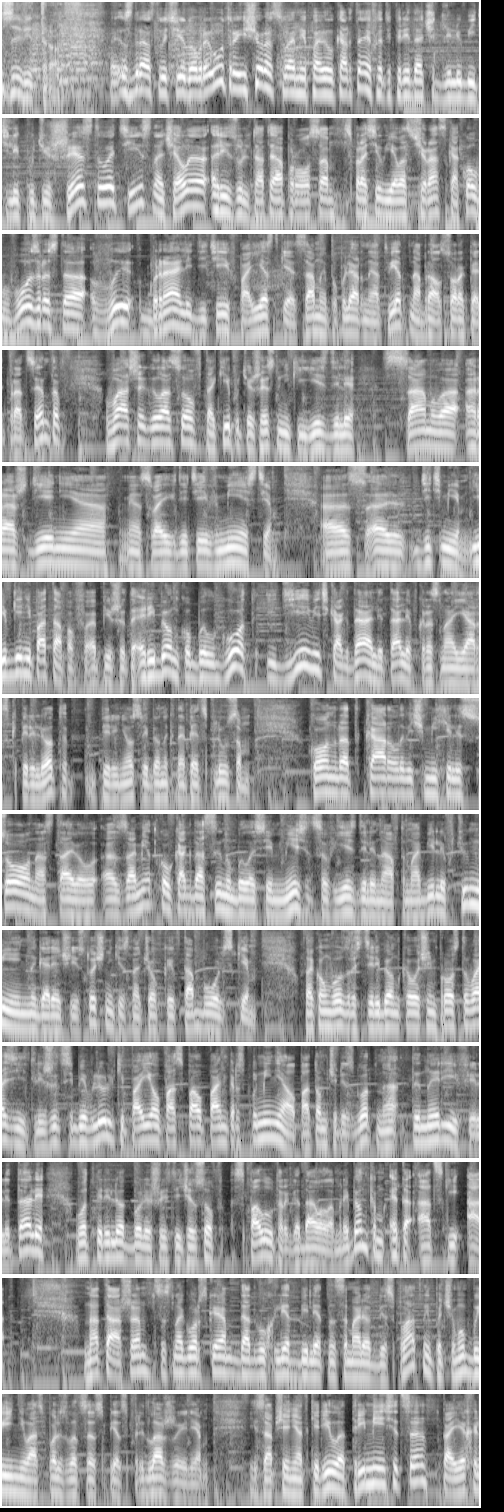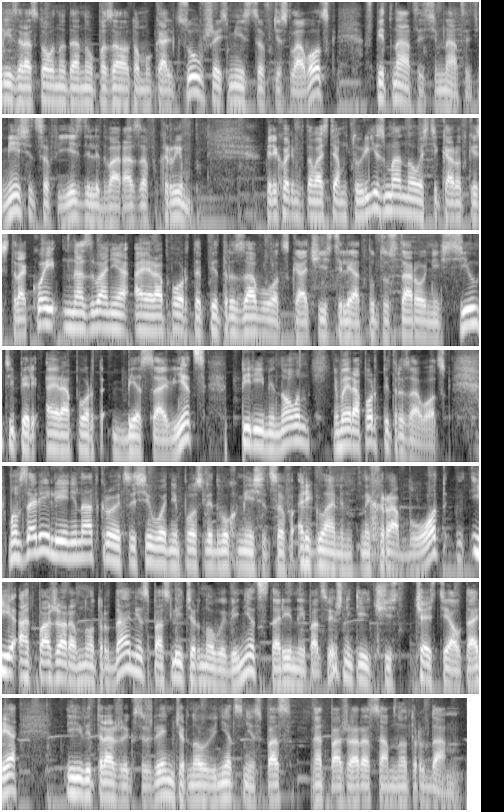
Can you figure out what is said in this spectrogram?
Роза ветров. Здравствуйте, доброе утро. Еще раз с вами Павел Картаев. Это передача для любителей путешествовать. И сначала результаты опроса. Спросил я вас вчера, с какого возраста вы брали детей в поездке. Самый популярный ответ набрал 45% ваших голосов. Такие путешественники ездили с самого рождения э, своих детей вместе э, с э, детьми. Евгений Потапов пишет. Ребенку был год и 9, когда летали в Красноярск. Перелет перенес ребенок на 5 с плюсом. Конрад Карлович Михельсон оставил э, заметку, когда сыну было 7 месяцев, ездили на автомобиле в Тюмень на горячие источники с ночевкой в Тобольске. В таком возрасте ребенка очень просто возить. Лежит себе в люльке, поел, поспал, памперс поменял. Потом через год на Тенерифе летали. Вот перелет более 6 часов с полуторагодовалым ребенком — это адский ад. Наташа Сосногорская. До двух лет билет на самолет бесплатный. Почему бы и не воспользоваться спецпредложением? И сообщение от Кирилла. Три месяца. Поехали из Ростова-на-Дону по Золотому кольцу. В 6 месяцев в Кисловодск. В 15-17 месяцев ездили два раза в Крым. Переходим к новостям туризма. Новости короткой строкой. Название аэропорта Петрозаводска очистили от потусторонних сил. Теперь аэропорт Бесовец переименован в аэропорт Петрозаводск. Мавзолей Ленина откроется сегодня после двух месяцев регламентных работ. И от пожара в Нотр-Даме спасли терновый венец, старинные подсвечники, части алтаря и витражи. К сожалению, терновый венец не спас от пожара сам Нотр-Дам.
